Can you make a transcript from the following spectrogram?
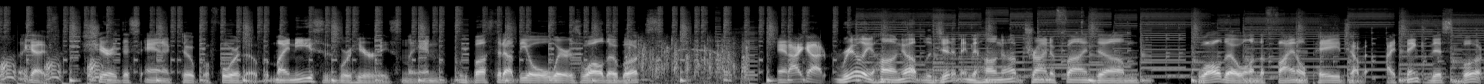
I think I've shared this anecdote before, though, but my nieces were here recently and we busted out the old Where's Waldo books. And I got really hung up, legitimately hung up, trying to find um, Waldo on the final page of, I think, this book,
